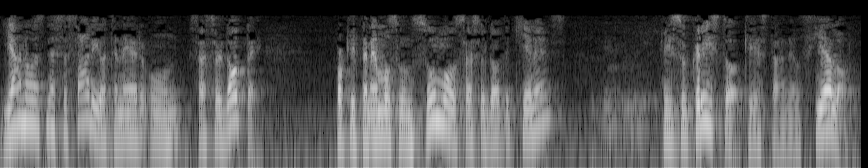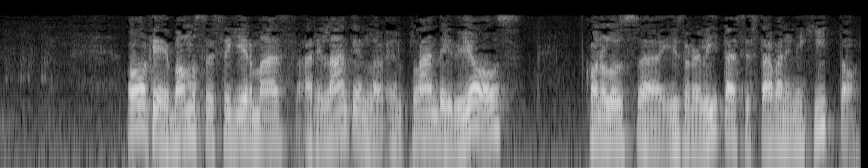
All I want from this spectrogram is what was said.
Ya no es necesario tener un sacerdote. Porque tenemos un sumo sacerdote. ¿Quién es? Jesucristo que está en el cielo. Ok, vamos a seguir más adelante en el plan de Dios. Cuando los uh, israelitas estaban en Egipto,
